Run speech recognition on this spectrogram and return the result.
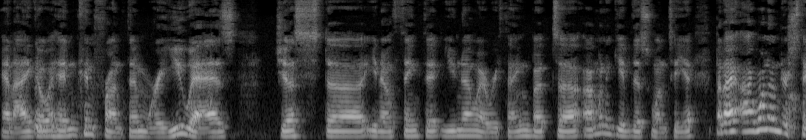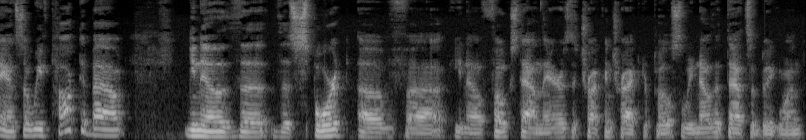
and I go mm-hmm. ahead and confront them. Where you, as just uh, you know think that you know everything. But uh, I'm going to give this one to you. But I, I want to understand. So we've talked about you know the the sport of uh, you know folks down there is the truck and tractor pull. So we know that that's a big one.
